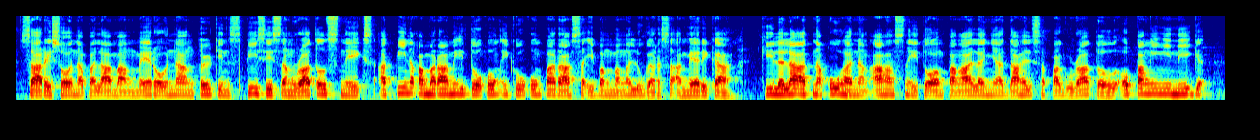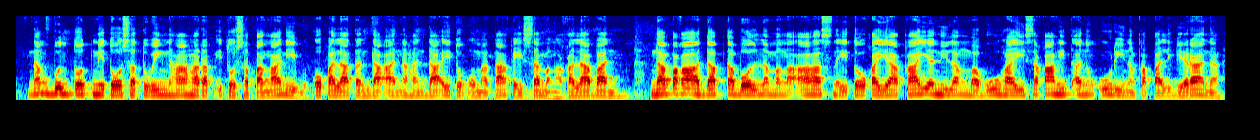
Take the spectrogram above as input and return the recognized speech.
Sa Arizona pa lamang mayroon ng 13 species ang rattlesnakes at pinakamarami ito kung ikukumpara sa ibang mga lugar sa Amerika. Kilala at nakuha ng ahas na ito ang pangalan niya dahil sa pag-rattle o panginginig ng buntot nito sa tuwing nahaharap ito sa panganib o palatandaan na handa itong umatake sa mga kalaban. Napaka-adaptable ng mga ahas na ito kaya kaya nilang mabuhay sa kahit anong uri ng kapaligiran.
